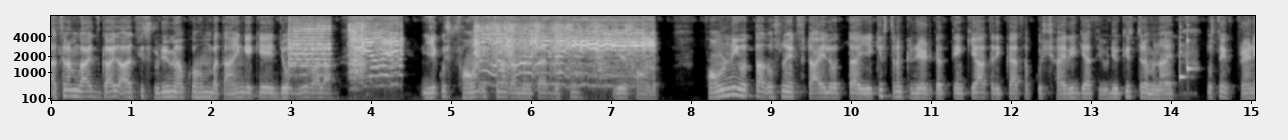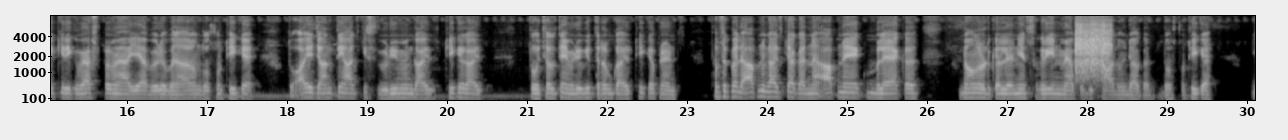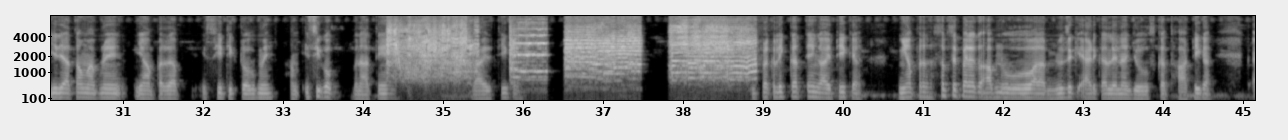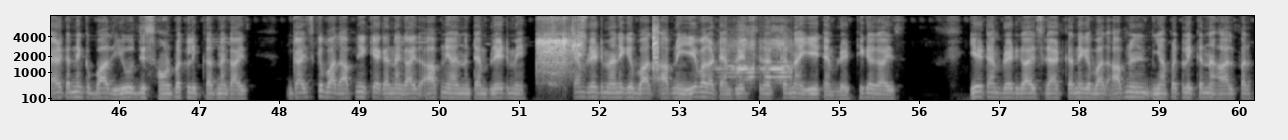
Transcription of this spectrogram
Aslam guys guys आज की इस वीडियो में आपको हम बताएँगे कि जो ये वाला, ये कुछ फाउंड इस तरह का मिलता है, जिसमें ये फाउंड फाउंड नहीं होता तो उसमें एक स्टाइल होता है, ये किस तरह क्रिएट करते हैं, क्या तरीका है, सब कुछ शायरी जैसी वीडियो किस तरह बनाए। दोस्तों, एक फ्रेंड की रिक्वेस्ट पर मैं ये वीडियो बना रहा हूँ, दोस्तों, ठीक है? तो आइए जानते हैं आज की इस वीडियो में गाइज़ ठीक है गाइज़ तो चलते हैं वीडियो की तरफ़ गाइज़ ठीक है फ्रेंड्स सबसे पहले आपने गाइज़ क्या करना है? आपने एक ब्लैक डाउनलोड कर लेनी है स्क्रीन में आपको दिखा दूँ जाकर, दोस्तों, ठीक है? ये जाता हूँ मैं अपने यहाँ पर अब इसी टिकटॉक में। हम इसी को बनाते हैं। गाइस ठीक है? इस पर क्लिक करते हैं गाइस ठीक है? यहाँ पर सबसे पहले तो आपने वो वाला म्यूज़िक ऐड कर लेना जो उसका था, ठीक है? ऐड करने के बाद यूज़ दिस साउंड पर क्लिक करना गाइस गाइस के बाद आपने क्या करना गाइस आपने आना टेम्पलेट में। टेम्पलेट में आने के बाद आपने ये वाला टेम्पलेट सिलेक्ट करना, ये टेम्पलेट ठीक है गाइस ये टेम्पलेट का सिलेक्ट करने के बाद आपने यहाँ पर क्लिक करना आल पर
